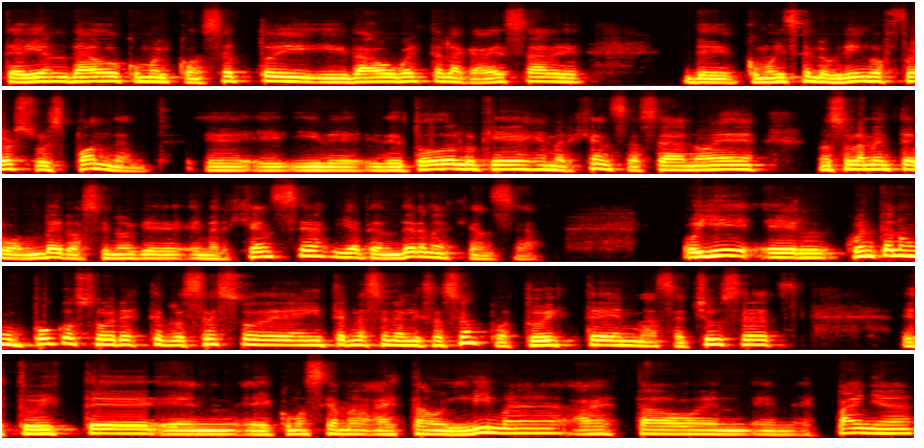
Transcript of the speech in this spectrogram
te habían dado como el concepto y, dado vuelta a la cabeza de, como dicen los gringos, first respondent eh, y de, de, todo lo que es emergencia. O sea, no es no solamente bomberos, sino que emergencias y atender emergencias. Oye, cuéntanos un poco sobre este proceso de internacionalización. Pues estuviste en Massachusetts, estuviste en, eh, ¿cómo se llama? Has estado en Lima, has estado en, España.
